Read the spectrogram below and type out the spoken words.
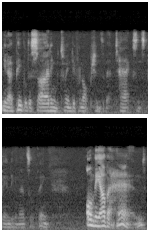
you know, people deciding between different options about tax and spending and that sort of thing. On the other hand,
